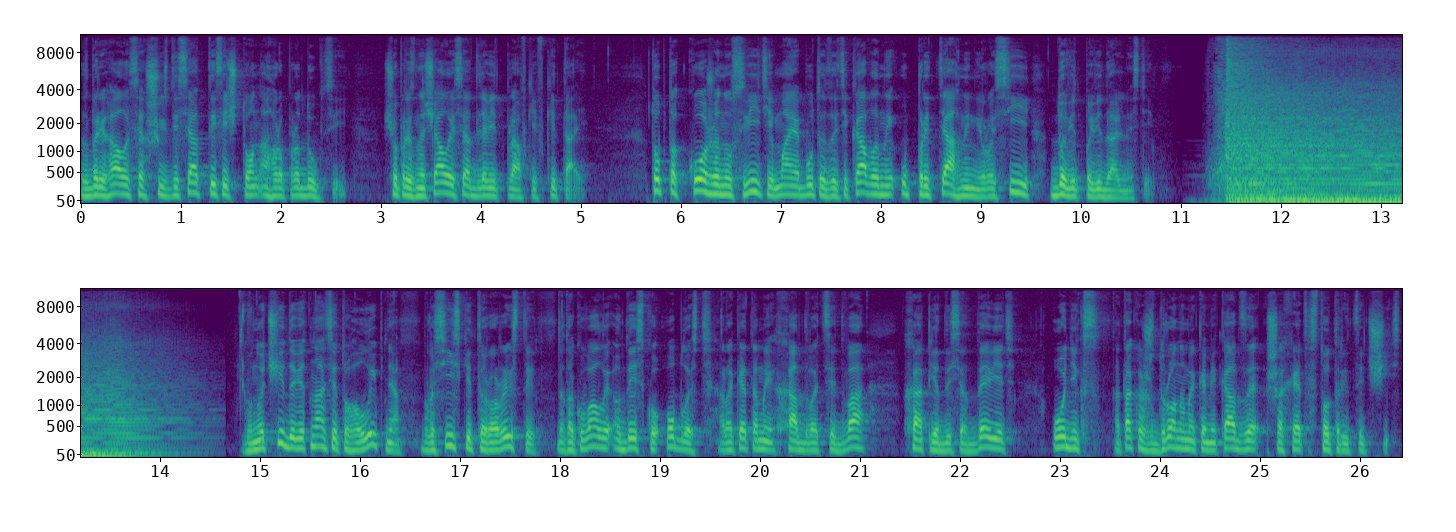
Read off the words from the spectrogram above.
зберігалося 60 тисяч тонн агропродукції, що призначалися для відправки в Китай. Тобто кожен у світі має бути зацікавлений у притягненні Росії до відповідальності. Вночі 19 липня російські терористи атакували Одеську область ракетами Х-22, Х-59, Онікс, а також дронами Камікадзе Шахет-136.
